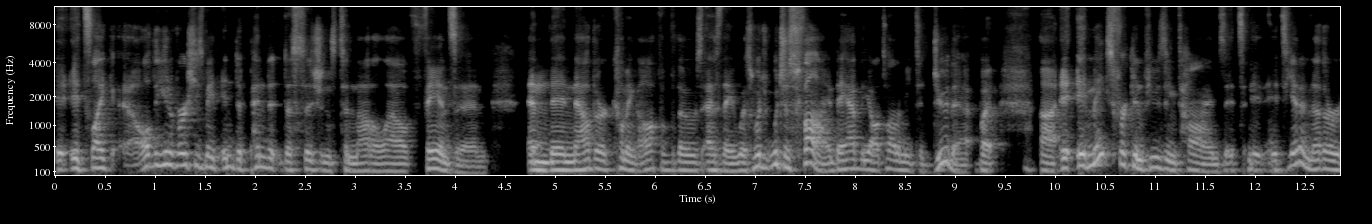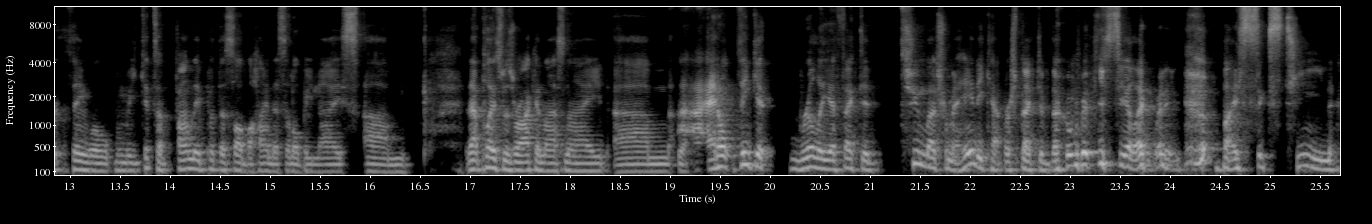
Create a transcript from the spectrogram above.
it's like all the universities made independent decisions to not allow fans in. And then now they're coming off of those as they wish, which, which is fine. They have the autonomy to do that, but uh, it, it, makes for confusing times. It's it, it's yet another thing where when we get to finally put this all behind us, it'll be nice. Um, that place was rocking last night. Um, I, I don't think it really affected too much from a handicap perspective, though, with UCLA winning by 16.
